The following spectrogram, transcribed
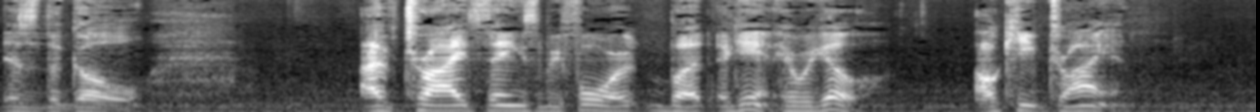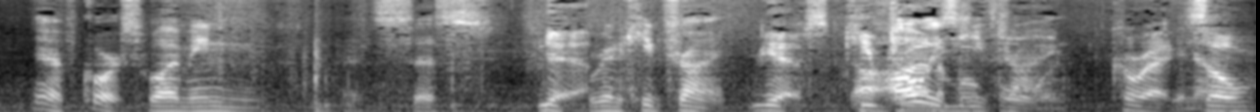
is the goal. I've tried things before, but again, here we go. I'll keep trying. Yeah, of course. Well, I mean, that's that's. Yeah. We're gonna keep trying. Yes, keep I'll trying always to move keep forward. trying, Correct. you know. So,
